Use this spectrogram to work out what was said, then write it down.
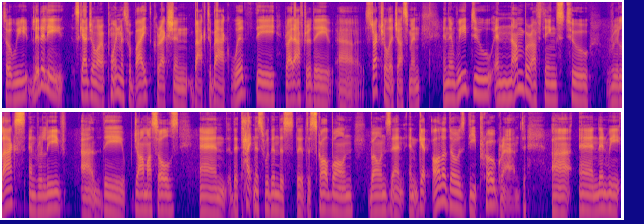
So we literally schedule our appointments for bite correction back to back with the right after the uh, structural adjustment, and then we do a number of things to relax and relieve uh, the jaw muscles and the tightness within the, the skull bone bones and, and get all of those deprogrammed. Uh, and then we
